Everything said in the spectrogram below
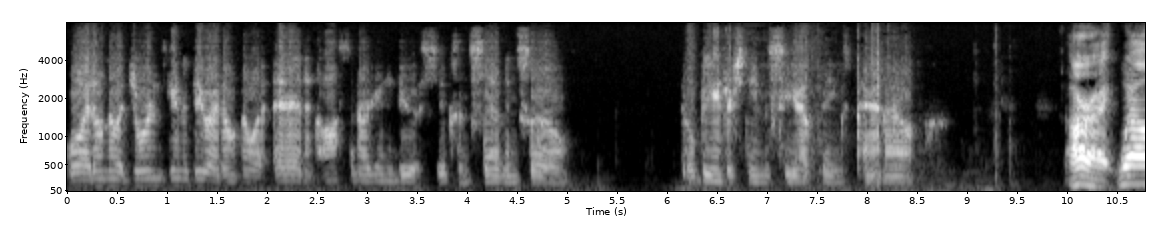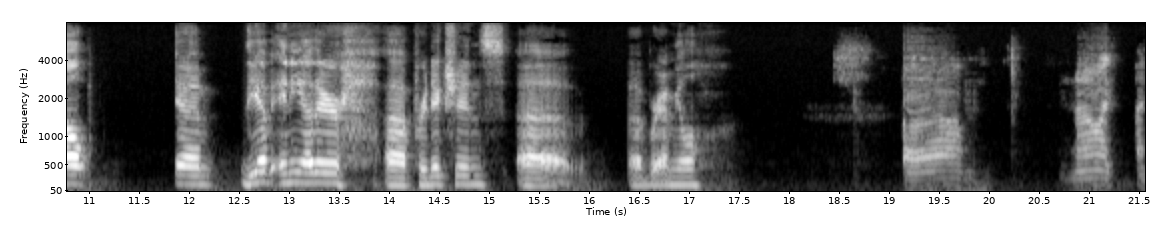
Well, I don't know what Jordan's gonna do. I don't know what Ed and Austin are gonna do at six and seven. So it'll be interesting to see how things pan out. All right. Well, um, do you have any other uh, predictions, uh, uh, Bramule? Um, no, I I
